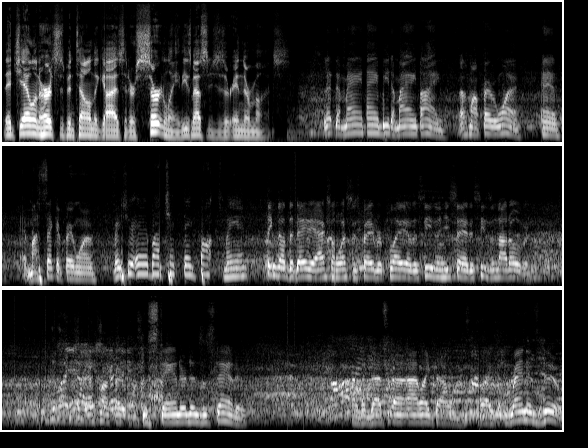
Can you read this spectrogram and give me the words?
that Jalen Hurts has been telling the guys that are certainly, these messages are in their minds. Let the main thing be the main thing. That's my favorite one. And, and my second favorite one, make sure everybody check their box, man. I think the other day they asked him what's his favorite play of the season. He said the season's not over. That's my favorite one. The standard is the standard. I think that's, I I like that one. Like, rent is due.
